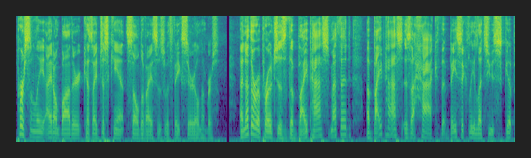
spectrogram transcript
Personally, I don't bother because I just can't sell devices with fake serial numbers. Another approach is the bypass method. A bypass is a hack that basically lets you skip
